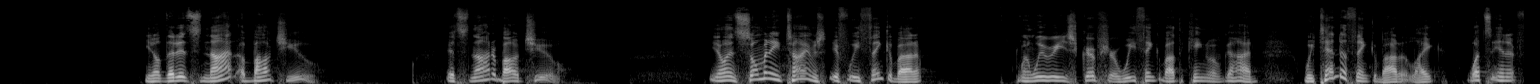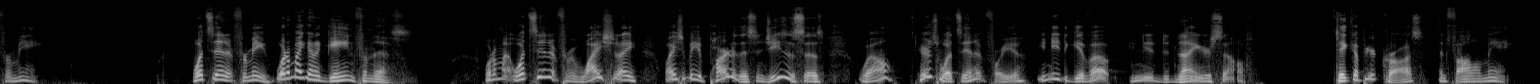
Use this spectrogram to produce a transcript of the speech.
You know, that it's not about you. It's not about you. You know, and so many times, if we think about it, when we read Scripture, we think about the kingdom of God, we tend to think about it like, what's in it for me? What's in it for me? What am I going to gain from this? What am I what's in it for me? Why should I why should I be a part of this? And Jesus says, "Well, here's what's in it for you. You need to give up. You need to deny yourself. Take up your cross and follow me."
